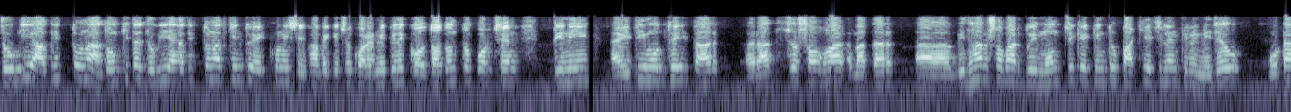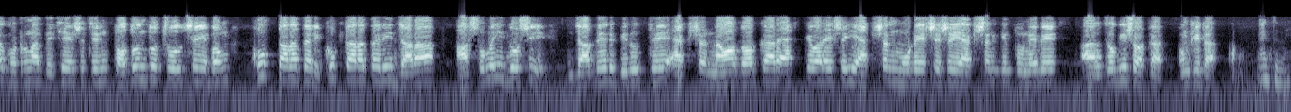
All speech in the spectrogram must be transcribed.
যোগী আদিত্যনাথ, অঙ্কিতা যোগী আদিত্যনাথ কিন্তু এক্ষুনি সেভাবে কিছু করেননি। তিনি তদন্ত করছেন। তিনি ইতিমধ্যেই তার রাজ্যসভা বা তার বিধানসভার দুই মন্ত্রীকে কিন্তু পাঠিয়েছিলেন। তিনি নিজেও গোটা ঘটনা দেখে এসেছেন। তদন্ত চলছে এবং খুব তাড়াতাড়ি খুব তাড়াতাড়ি যারা আসলেই দোষী, যাদের বিরুদ্ধে অ্যাকশন নেওয়া দরকার, একেবারে সেই অ্যাকশন মোডে এসে সেই অ্যাকশন কিন্তু নেবে যোগী সরকার। অঙ্কিতা। একদমই।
